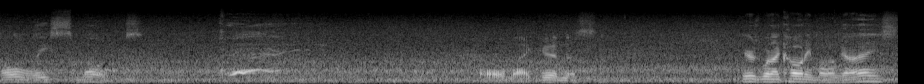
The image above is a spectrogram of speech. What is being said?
Holy smokes. Oh my goodness. Here's what I caught him on, guys.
